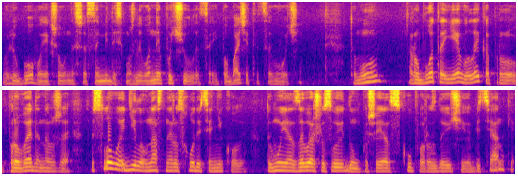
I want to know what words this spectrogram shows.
ну, любого, якщо вони ще самі десь, можливо, не почули це і побачити це в очі. Тому робота є велика, про- проведена вже. Тобто слово і діло в нас не розходиться ніколи. Тому я завершу свою думку, що я скупо роздаючи обіцянки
